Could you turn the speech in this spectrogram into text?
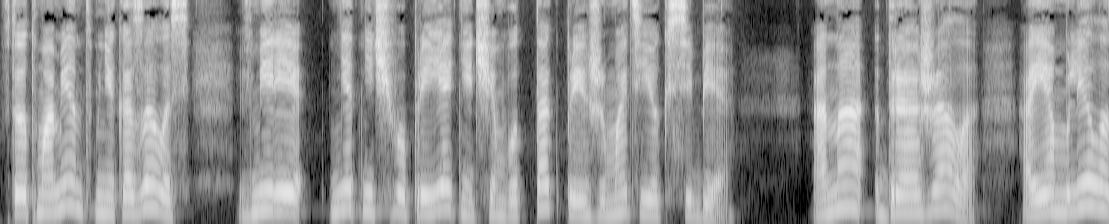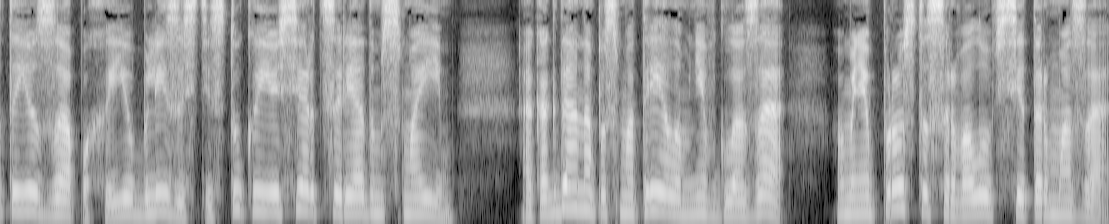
В тот момент мне казалось, в мире нет ничего приятнее, чем вот так прижимать ее к себе. Она дрожала, а я млел от ее запаха, ее близости, стука ее сердца рядом с моим — а когда она посмотрела мне в глаза, у меня просто сорвало все тормоза.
